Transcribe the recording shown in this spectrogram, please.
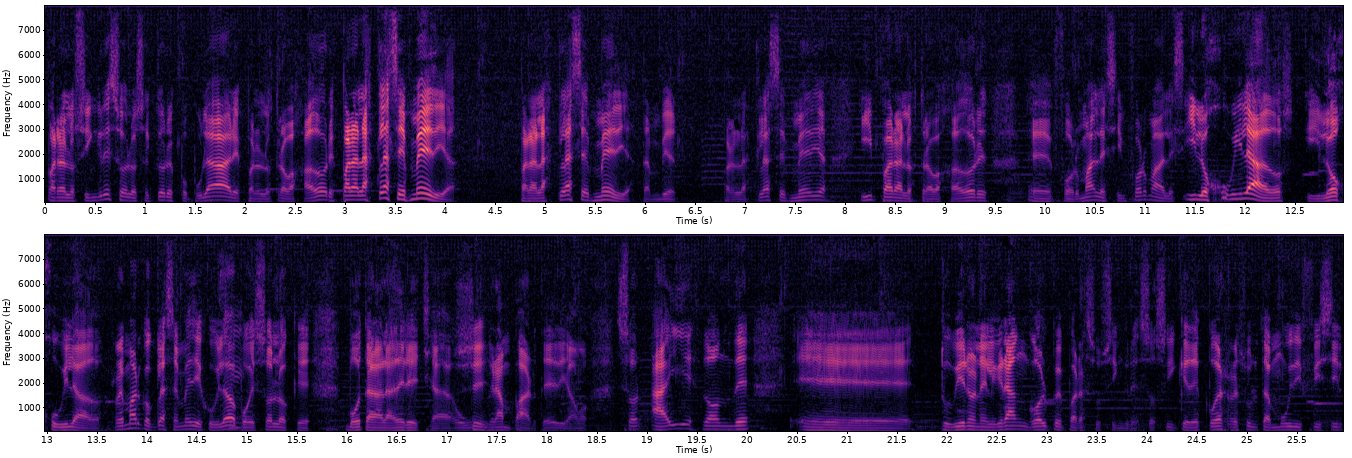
para los ingresos de los sectores populares, para los trabajadores, para las clases medias, para las clases medias también, para las clases medias y para los trabajadores eh, formales e informales. Y los jubilados, y los jubilados, remarco clase media y jubilados Sí. porque son los que votan a la derecha, un Sí. gran parte, eh, digamos. Son, ahí es donde eh, tuvieron el gran golpe para sus ingresos y que después resulta muy difícil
